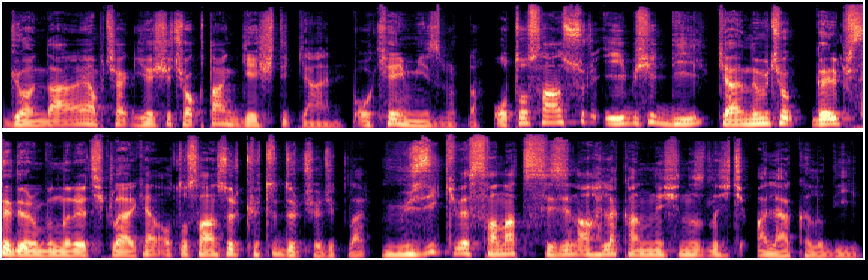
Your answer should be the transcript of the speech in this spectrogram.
gönderme yapacak yaşı çoktan geçtik yani. Okey miyiz burada? Otosansür iyi bir şey değil. Kendimi çok garip hissediyorum bunları açıklarken. Otosansür kötüdür çocuklar. Müzik ve sanat sizin ahlak anlayışınızla hiç alakalı değil.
